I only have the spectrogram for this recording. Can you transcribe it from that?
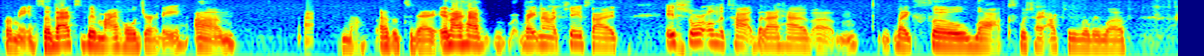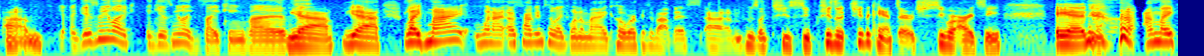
for me. So that's been my whole journey. Um no, as of today and i have right now at shave sides it's short on the top but i have um like faux locks which i actually really love um Yeah, it gives me like it gives me like Viking vibes. yeah, yeah. Like my when I, I was talking to like one of my coworkers about this, um, who's like she's super, she's a she's a cancer, she's super artsy, and I'm like,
